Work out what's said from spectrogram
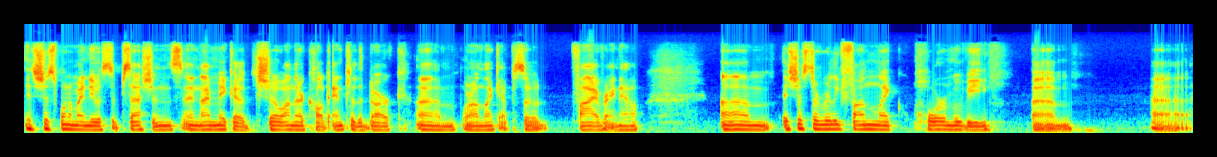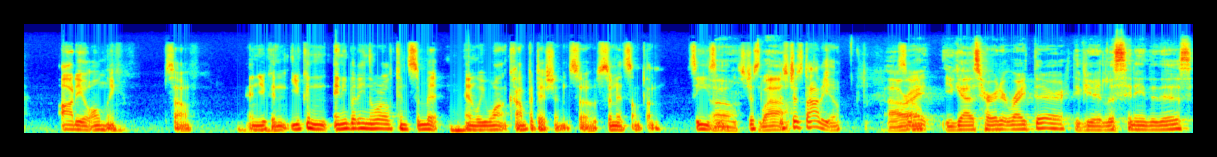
it's just one of my newest obsessions. And I make a show on there called Enter the Dark. Um, we're on like episode five right now. Um, it's just a really fun, like horror movie, um, uh, audio only. So, and you can, you can, anybody in the world can submit and we want competition. So submit something. It's easy. Oh, it's just, wow. it's just audio. All so, right, you guys heard it right there. If you're listening to this,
